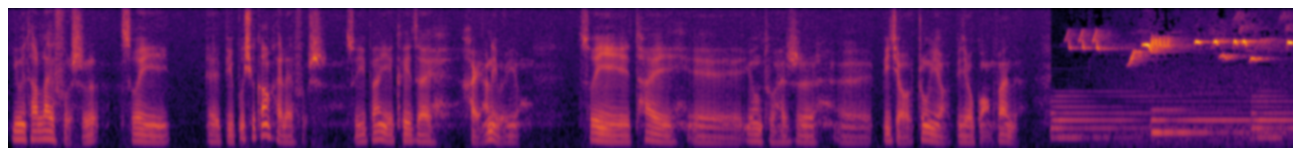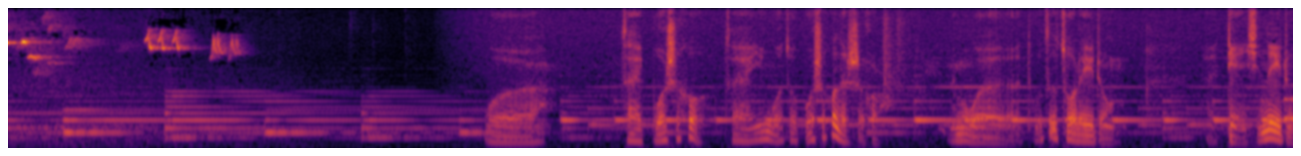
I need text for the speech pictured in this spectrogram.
因为它耐腐蚀，所以呃比不锈钢还耐腐蚀。所以一般也可以在海洋里边用，所以钛呃用途还是呃比较重要、比较广泛的。我在博士后，在英国做博士后的时候，那么我独自做了一种典型的一种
